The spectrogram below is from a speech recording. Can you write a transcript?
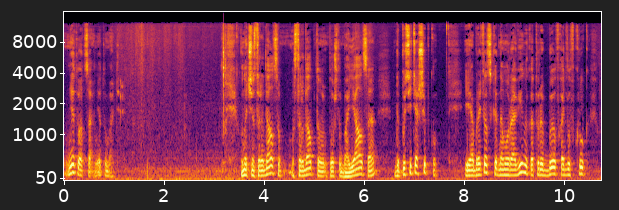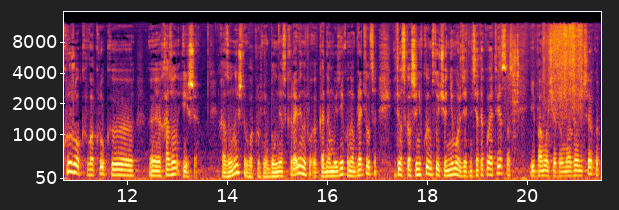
Нету отца, нету матери. Он очень страдался, страдал, потому, что боялся допустить ошибку. И обратился к одному раввину, который был, входил в круг, кружок вокруг э, э, Хазон Иша. Хазуныш, вокруг него было несколько раввинов, к одному из них он обратился, и тот сказал, что ни в коем случае он не может взять на себя такую ответственность и помочь этому молодому человеку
